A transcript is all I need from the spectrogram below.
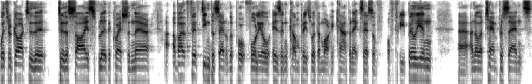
with regard to the to the size split, the question there, about 15% of the portfolio is in companies with a market cap in excess of, of 3 billion. Uh, another 10%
